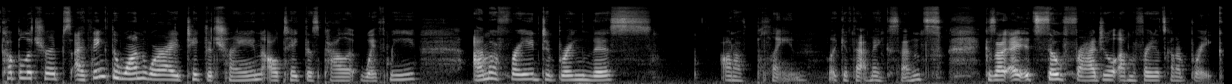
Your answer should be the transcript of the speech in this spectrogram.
couple of trips. I think the one where I take the train, I'll take this palette with me. I'm afraid to bring this on a plane, like if that makes sense, because I, it's so fragile. I'm afraid it's gonna break.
